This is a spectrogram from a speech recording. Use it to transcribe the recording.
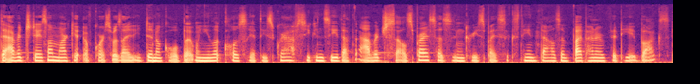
the average days on market, of course, was identical, but when you look closely at these graphs, you can see that the average sales price has increased by 16,558 bucks,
